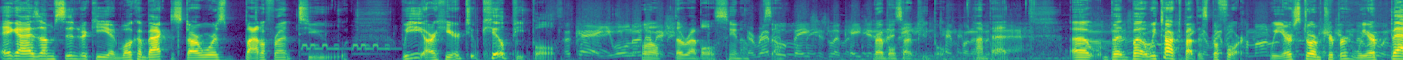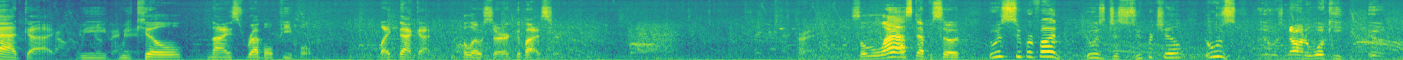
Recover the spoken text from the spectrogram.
Hey guys, I'm CinderKey, and welcome back to Star Wars Battlefront 2. We are here to kill people. Okay, you all know Well, the the rebels, you know. So. base is located Rebels are people. I'm bad. Uh, but but we talked about this before. We are stormtrooper. We are bad guy. We we kill nice rebel people, like that guy. Hello, sir. Goodbye, sir. All right. So the last episode, it was super fun. It was just super chill. It was it was not a Wookiee.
